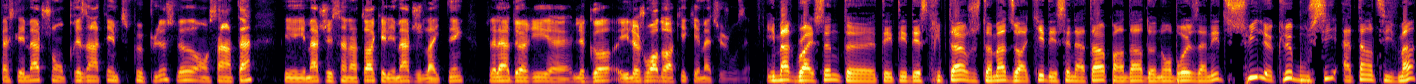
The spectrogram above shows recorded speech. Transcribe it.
parce que les matchs sont présentés un petit peu plus, là, on s'entend, les matchs des sénateurs que les matchs du Lightning. Vous allez adorer euh, le gars et le joueur de hockey qui est Mathieu Joseph. Et Mark Bryson, tu as été descripteur justement du hockey des sénateurs pendant de nombreuses années. Tu suis le club aussi attentivement.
